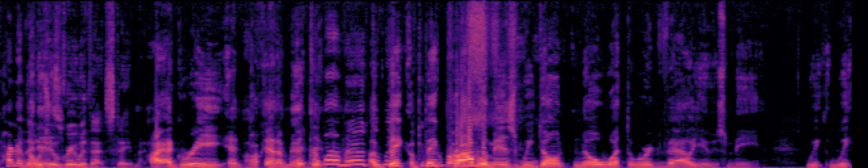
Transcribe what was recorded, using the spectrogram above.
part of it Now, would you agree with that statement? I agree, and, Okay, and a man, big, come on, man, A give me- big, a big problem is we don't know what the word values mean. We, we,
